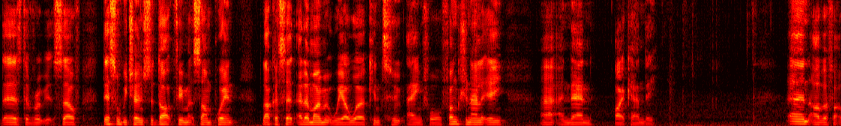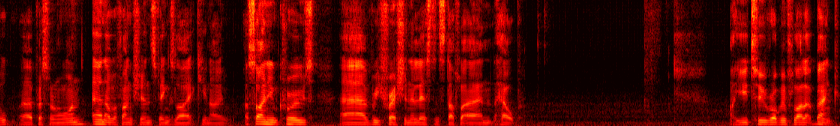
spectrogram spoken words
there's the route itself. This will be changed to dark theme at some point. Like I said, at the moment we are working to aim for functionality, uh, and then eye candy. And other oh, uh, press the one. And other functions, things like you know assigning crews, uh, refreshing the list and stuff like that, and help. Are you two robbing Flylat Bank?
